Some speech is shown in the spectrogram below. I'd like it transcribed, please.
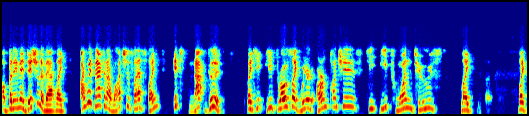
Uh, but in addition to that, like I went back and I watched his last fight. It's not good. Like he, he throws like weird arm punches. He eats one twos like like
